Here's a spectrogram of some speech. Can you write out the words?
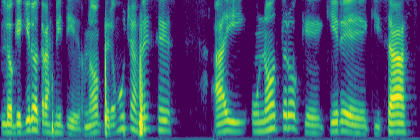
lo que quiero transmitir, ¿no? Pero muchas veces hay un otro que quiere quizás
